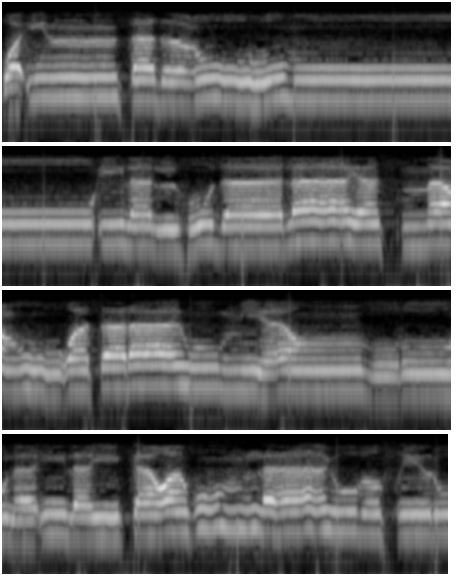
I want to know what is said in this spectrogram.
وإن تدعوهم الهدى لا يسمعوا وتراهم ينظرون إليك وهم لا يبصرون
